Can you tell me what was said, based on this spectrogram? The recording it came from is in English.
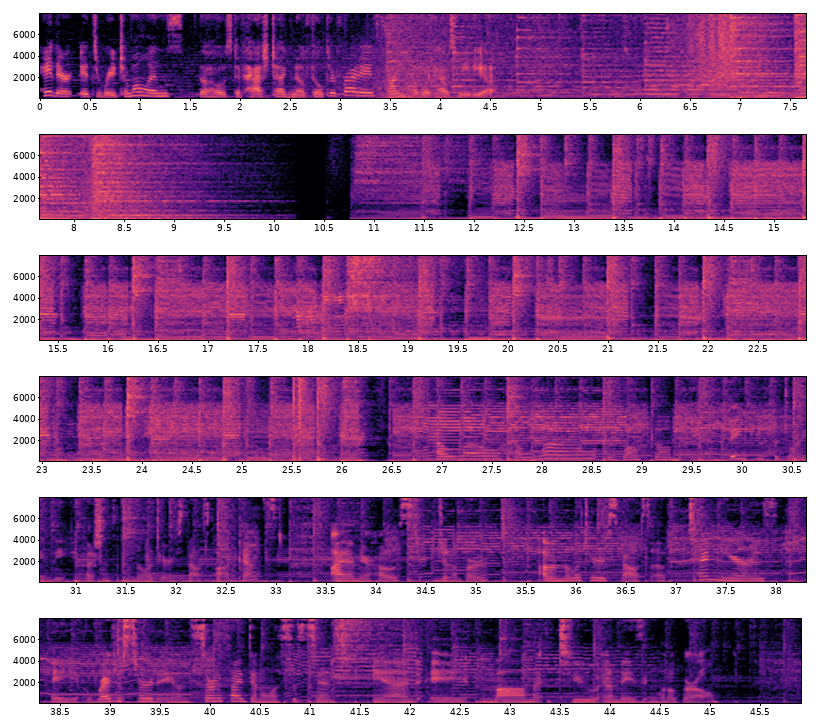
Hey there, it's Rachel Mullins, the host of hashtag No Filter Fridays on Public House Media. Confessions of a Military Spouse podcast. I am your host, Jenna Burt. I'm a military spouse of 10 years, a registered and certified dental assistant, and a mom to an amazing little girl.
